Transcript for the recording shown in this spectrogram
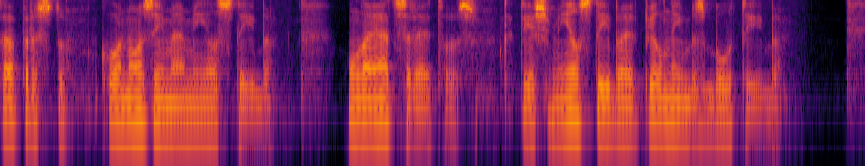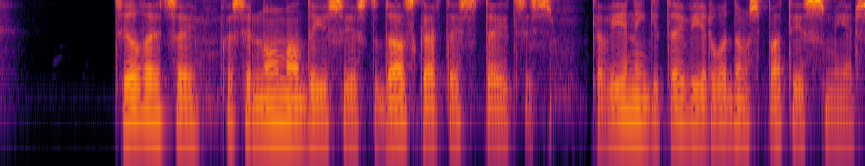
saprastu, ko nozīmē mīlestība, un lai atcerētos, ka tieši mīlestība ir pilnības būtība. Cilvēcei, kas ir nomaldījusies, tu daudzkārt esi teicis, ka vienīgi tevī ir rodams patiesas miers.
